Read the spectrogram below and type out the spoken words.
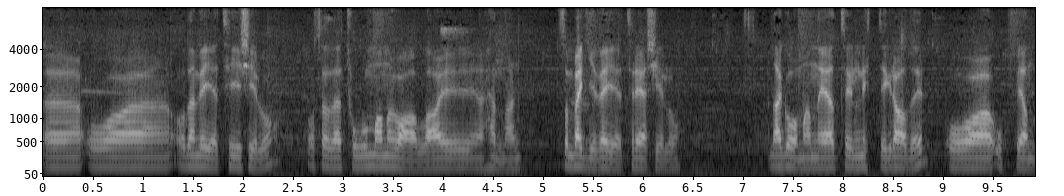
Uh, og, og den veier 10 kg. Og så er det to manualer i hendene som begge veier tre kilo. Der går man ned til 90 grader og opp igjen.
